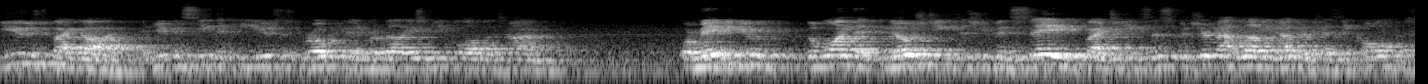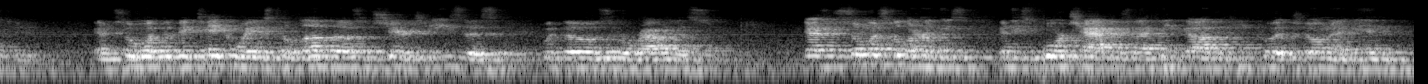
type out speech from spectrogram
used by God. And you can see that He uses broken and rebellious people all the time. Or maybe you're the one that knows Jesus, you've been saved by Jesus, but you're not loving others as He calls us to. And so, what the big takeaway is to love those and share Jesus with those around us. Guys, there's so much to learn in these in these four chapters, and I thank God that He put Jonah in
